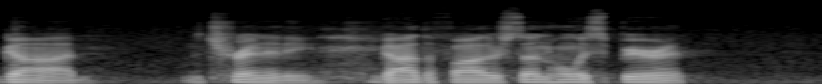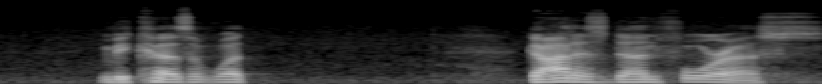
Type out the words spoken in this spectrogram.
God, the Trinity God the Father, Son, Holy Spirit. And because of what God has done for us,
